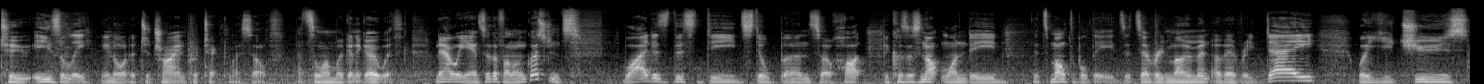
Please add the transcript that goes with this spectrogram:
too easily in order to try and protect myself. That's the one we're going to go with. Now we answer the following questions. Why does this deed still burn so hot? Because it's not one deed, it's multiple deeds. It's every moment of every day where you choose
